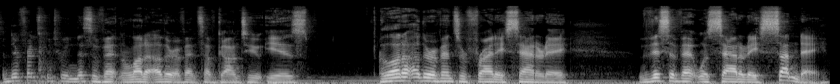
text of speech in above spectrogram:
The difference between this event and a lot of other events I've gone to is a lot of other events are Friday, Saturday. This event was Saturday, Sunday.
